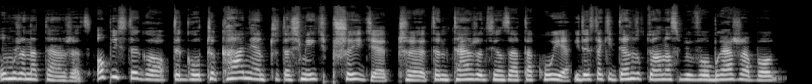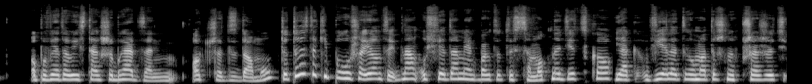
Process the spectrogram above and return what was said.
umrze na tężec. Opis tego, tego czekania, czy ta śmierć przyjdzie, czy ten tężec ją zaatakuje. I to jest taki tężec, który ona sobie wyobraża, bo opowiadał jej starszy brat, zanim odszedł z domu, to to jest takie poruszające i nam uświadamia, jak bardzo to jest samotne dziecko, jak wiele traumatycznych przeżyć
